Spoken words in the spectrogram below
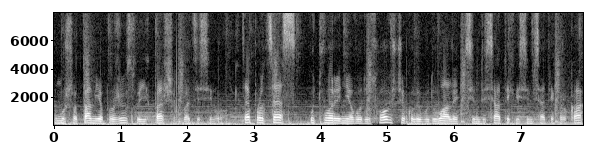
тому що там я прожив своїх перших 27 років. Це процес утворення водосховища, коли будували в 70-х-80-х роках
